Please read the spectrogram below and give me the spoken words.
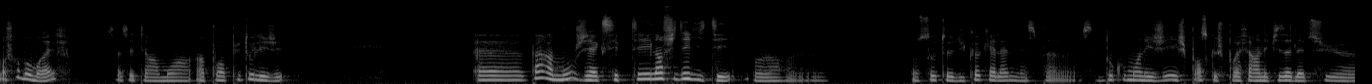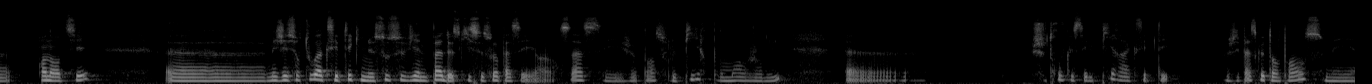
Enfin bon, bref, ça c'était un, point plutôt léger. par amour, j'ai accepté l'infidélité. Alors, on saute du coq à l'âne, n'est-ce pas? C'est beaucoup moins léger et je pense que je pourrais faire un épisode là-dessus euh, en entier. Euh, mais j'ai surtout accepté qu'ils ne se souviennent pas de ce qui se soit passé. Alors ça, c'est, je pense, le pire pour moi aujourd'hui. Euh, je trouve que c'est le pire à accepter. Je ne sais pas ce que tu en penses, mais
